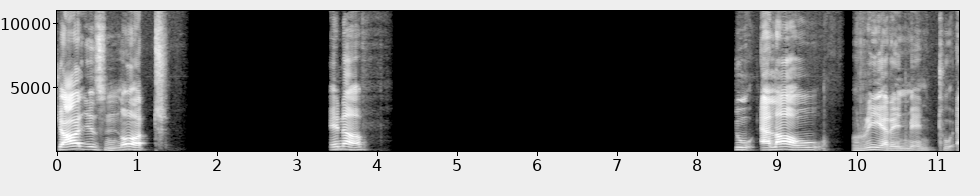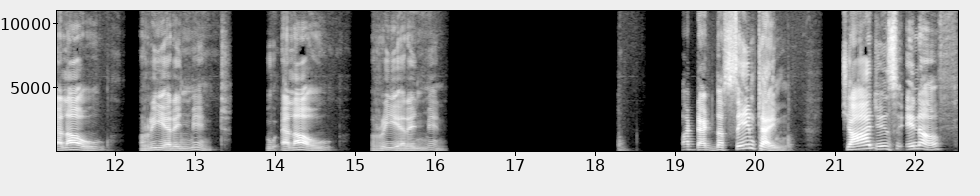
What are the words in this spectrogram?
Charge is not enough to allow rearrangement, to allow rearrangement, to allow rearrangement. But at the same time, charge is enough,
